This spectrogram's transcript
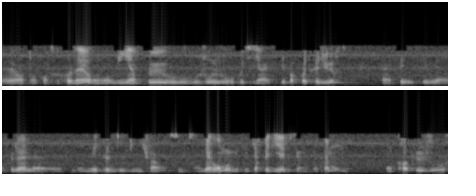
en tant qu'entrepreneur, on vit un peu au, jour le jour, au quotidien, et c'est parfois très dur. C'est un peu la, méthode de vie, enfin, c'est un grand mot, mais c'est carpe diem. Vraiment, on croque le jour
